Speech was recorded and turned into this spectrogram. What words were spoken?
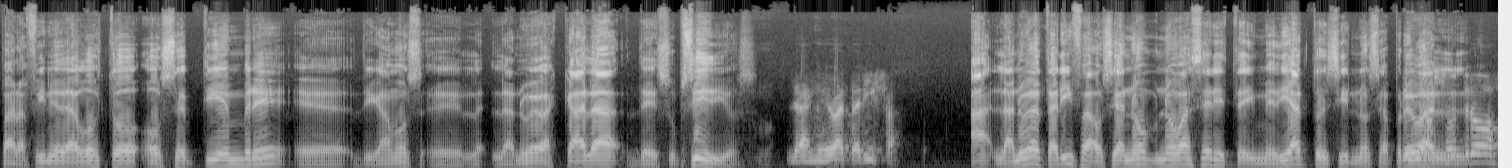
Para fines de agosto o septiembre, eh, digamos, eh, la nueva escala de subsidios. La nueva tarifa. Ah, la nueva tarifa, o sea, no, no va a ser este inmediato, es decir, no se aprueba Nosotros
